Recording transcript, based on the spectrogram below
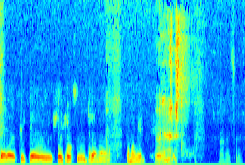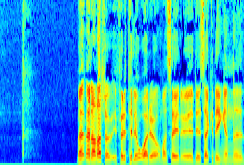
bara sticka och köra cross och träna som man vill. Ja, det. Men, men annars då, för till i år om man säger nu det är säkert ingen eh,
